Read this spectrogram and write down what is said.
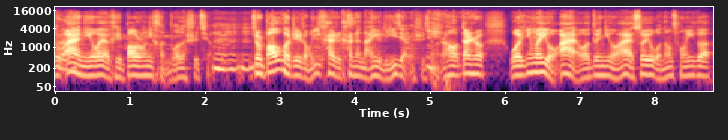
就爱你，我也可以包容你很多的事情。嗯嗯嗯，就是包括这种一开始看着难以理解的事情，然后但是我因为有爱，我对你有爱，所以我能从一个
